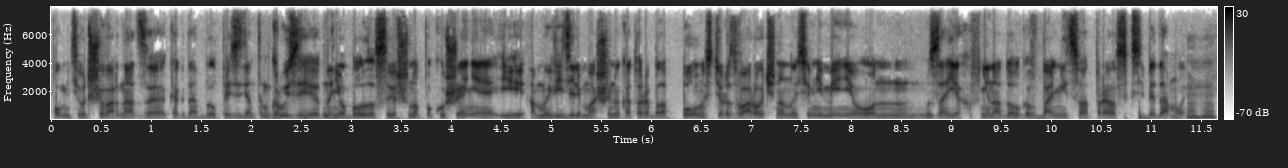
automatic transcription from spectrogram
помните, вот Шеварнадзе, когда был президентом Грузии, на него было совершено покушение, и мы видели машину, которая была полностью разворочена, но, тем не менее, он, заехав ненадолго в больницу, отправился к себе домой. Угу.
